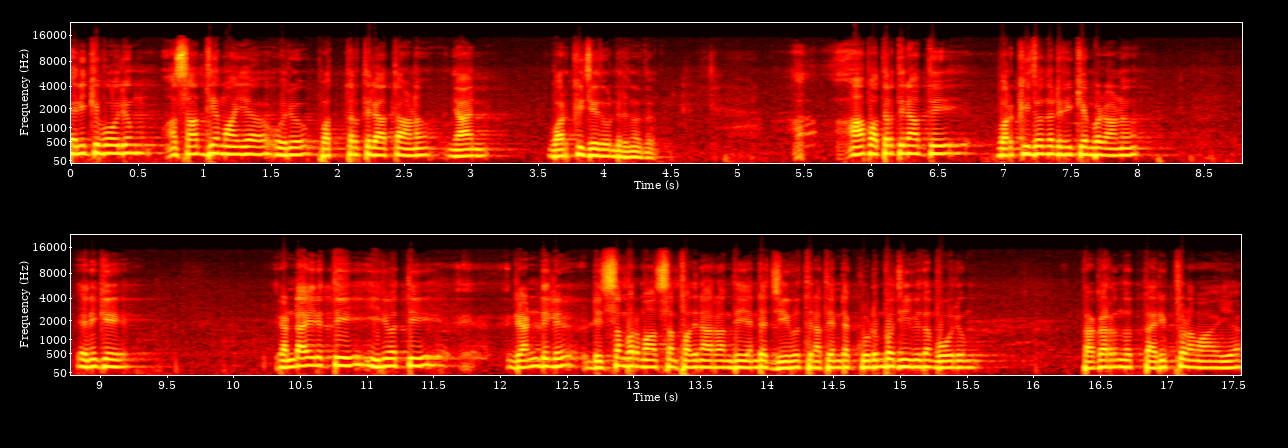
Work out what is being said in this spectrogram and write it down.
എനിക്ക് പോലും അസാധ്യമായ ഒരു പത്രത്തിനകത്താണ് ഞാൻ വർക്ക് ചെയ്തുകൊണ്ടിരുന്നത്. ആ പത്രത്തിനകത്ത് വർക്ക് ചെയ്തുകൊണ്ടിരിക്കുമ്പോഴാണ് എനിക്ക് രണ്ടായിരത്തി ഇരുപത്തി രണ്ടിൽ ഡിസംബർ മാസം പതിനാറാം തീയതി എന്റെ ജീവിതത്തിനകത്ത് എന്റെ കുടുംബജീവിതം പോലും തകർന്ന് തരിപ്പണമായ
